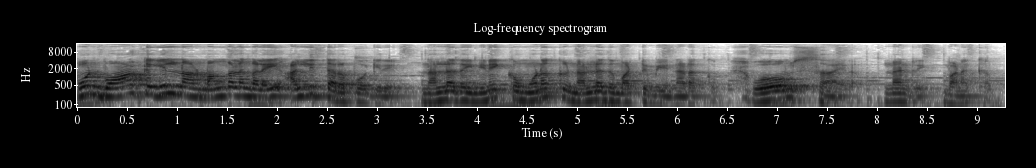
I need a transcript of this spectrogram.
உன் வாழ்க்கையில் நான் மங்களங்களை அள்ளித்தரப்போகிறேன் நல்லதை நினைக்கும் உனக்கு நல்லது மட்டுமே நடக்கும். ஓம் சாய்ராம். நன்றி. வணக்கம்.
